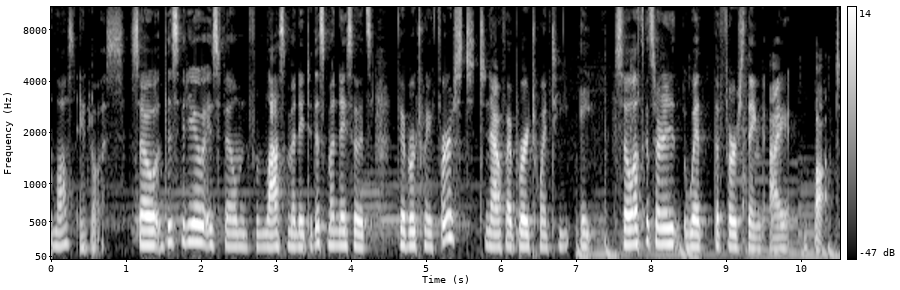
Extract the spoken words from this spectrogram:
Los Angeles. So this video is filmed from last Monday to this Monday, so it's February 21st to now February 28th. So let's get started with the first thing I bought.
